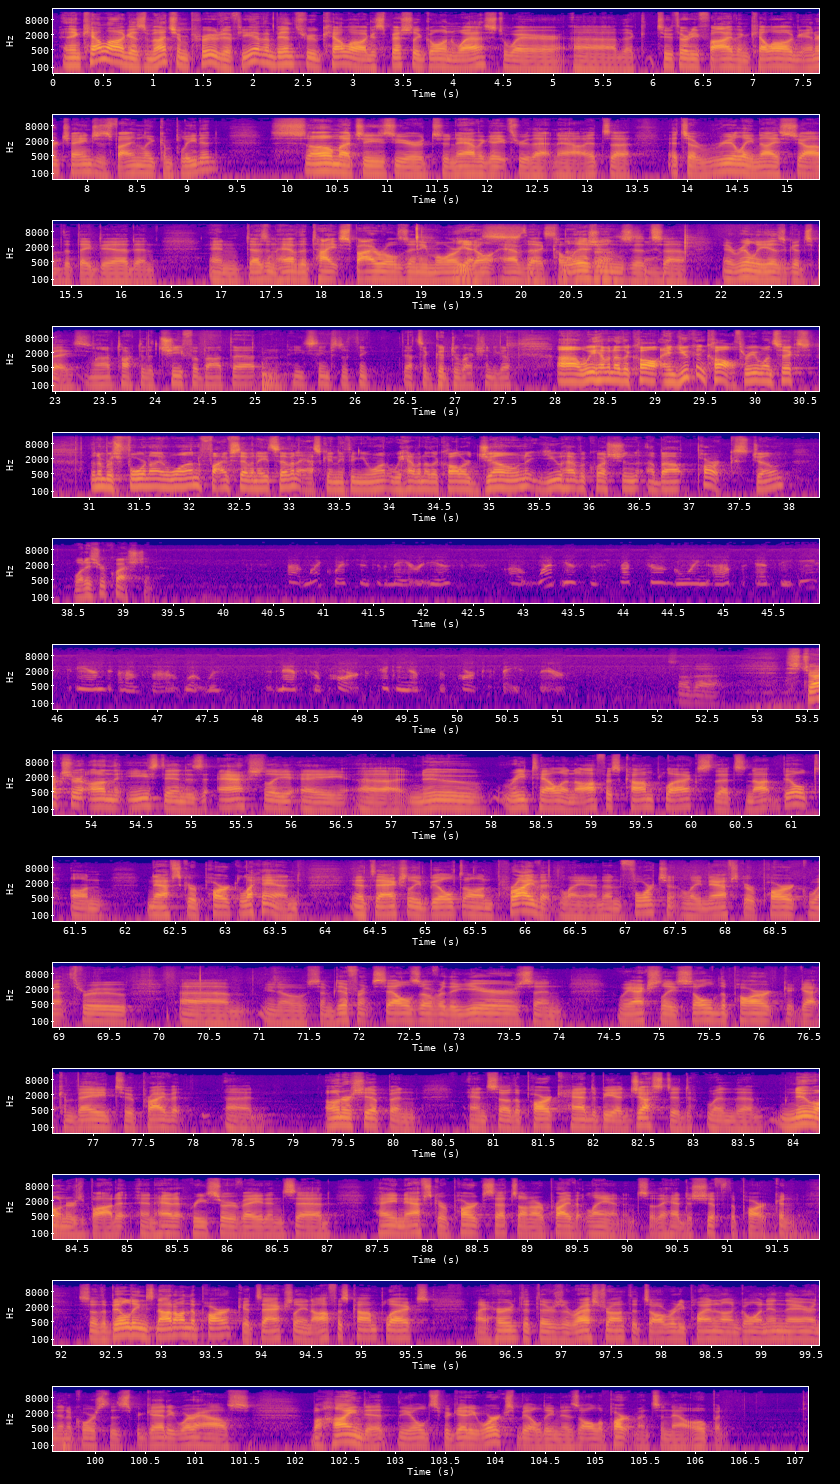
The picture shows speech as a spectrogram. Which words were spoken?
And then Kellogg is much improved. If you haven't been through Kellogg, especially going west where uh, the 235 and Kellogg interchange is finally completed, so much easier to navigate through that now. It's a, it's a really nice job that they did and, and doesn't have the tight spirals anymore. you don't have the collisions. It's, uh, it really is good space. Well, I've talked to the chief about that, and he seems to think that's a good direction to go. Uh, we have another call, and you can call 316. The number is 491 5787. Ask anything you want. We have another caller. Joan, you have a question about parks. Joan, what is your question? Uh, my question to the mayor is, uh, what is the structure going up at the east end of uh, what was Naftzger Park, taking up the park space there? So the structure on the east end is actually a uh, new retail and office complex that's not built on Naftzger Park land. It's actually built on private land. Unfortunately, Naftzger Park went through, um, you know, some different sales over the years, and we actually sold the park. It got conveyed to private uh, ownership and and so the park had to be adjusted when the new owners bought it and had it resurveyed and said, hey, Naftzger Park sets on our private land. And so they had to shift the park. And so the building's not on the park, it's actually an office complex. I heard that there's a restaurant that's already planning on going in there. And then, of course, the spaghetti warehouse behind it, the old Spaghetti Works building, is all apartments and now open.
